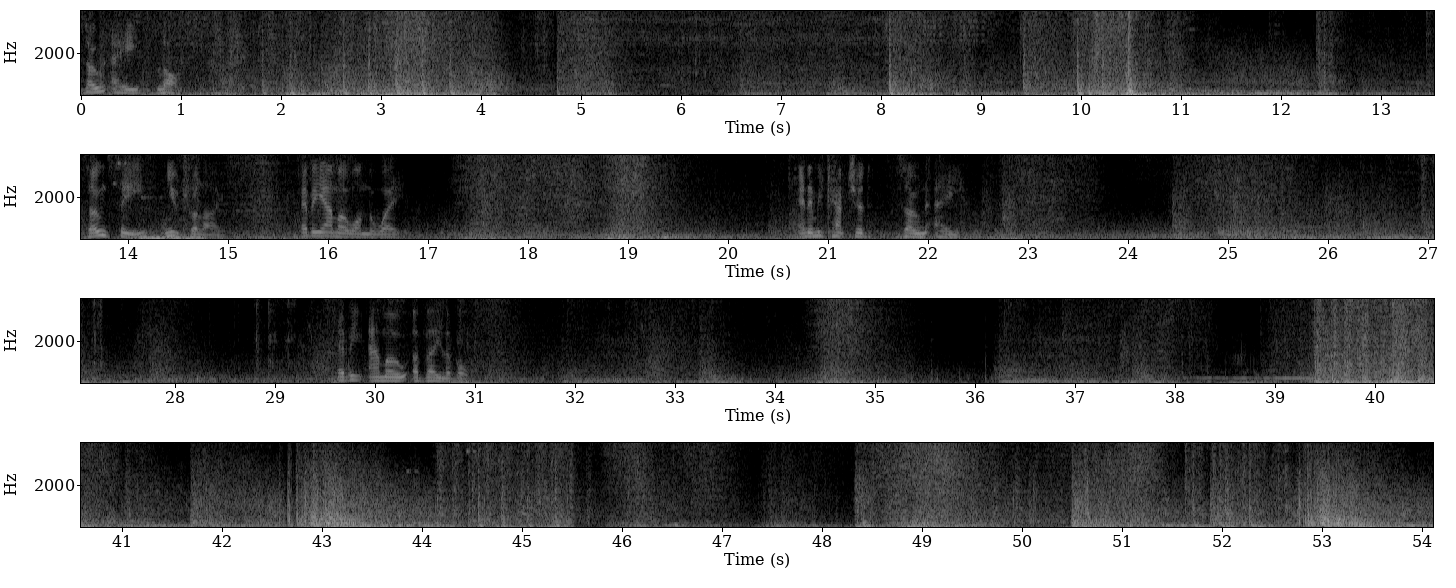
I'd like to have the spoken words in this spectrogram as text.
Zone A lost. Zone C neutralized. Heavy ammo on the way. Enemy captured Zone A. Heavy ammo available.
